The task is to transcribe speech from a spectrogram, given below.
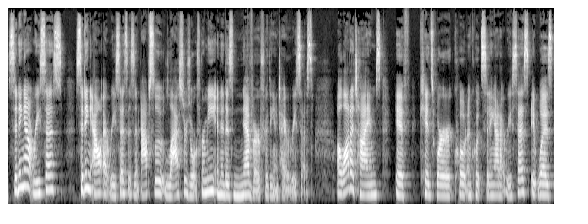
Sitting out recess Sitting out at recess is an absolute last resort for me, and it is never for the entire recess. A lot of times, if kids were quote unquote sitting out at recess, it was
